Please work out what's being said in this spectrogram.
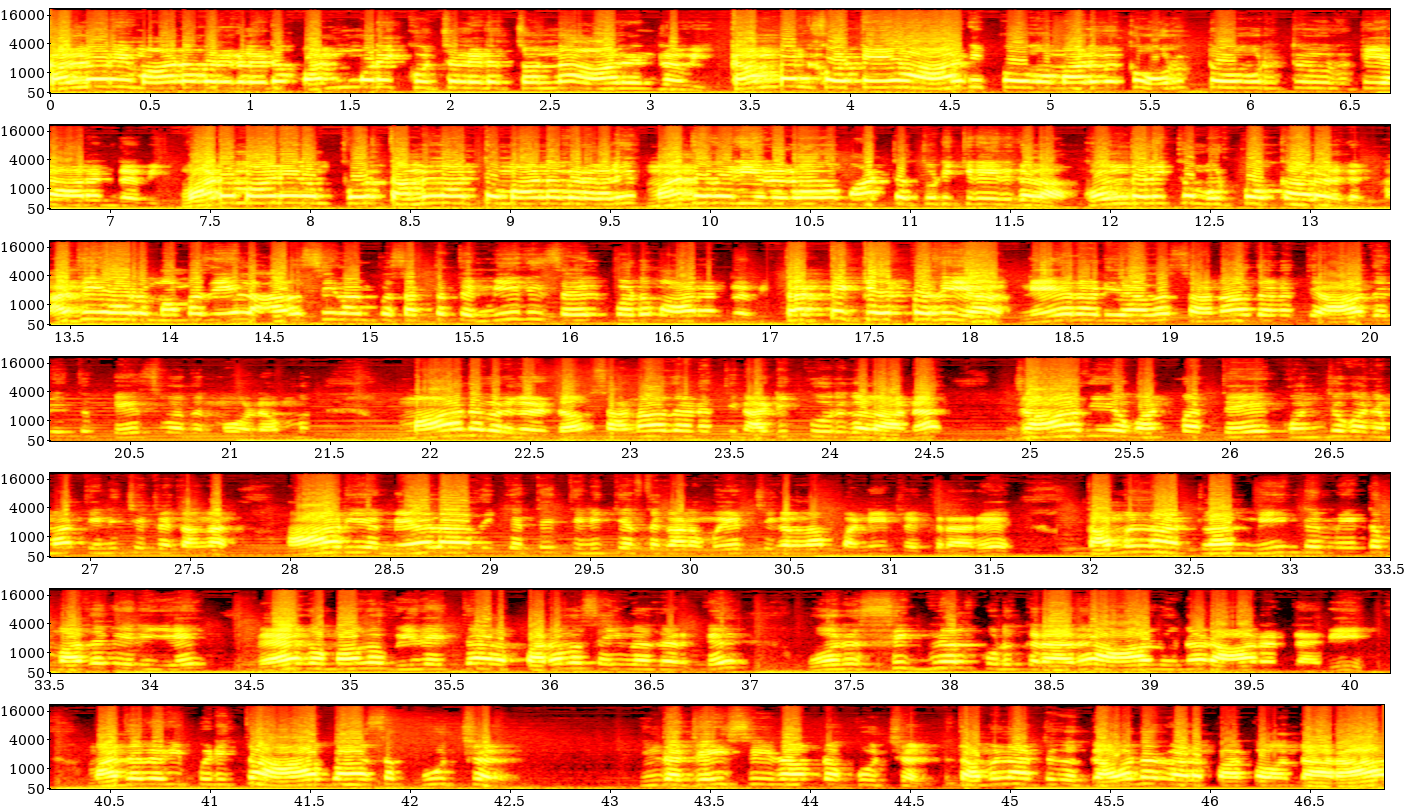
கல்லூரி மாணவர்களிடம் வன்முறை கூச்சலிட சொன்ன ஆர் என் ரவி. கம்பன் கோட்டையை ஆடி போகும் அளவுக்கு உருட்டோ உருட்டு உருட்டிய ஆர் என் ரவி. வட மாநிலம் போல் தமிழ்நாட்டு மாணவர்களை மதவெறியர்களாக மாற்ற துடிக்கிறீர்களா? கொந்தளிக்கும் முற்போக்காளர்கள். அதிகார மமதியில் அரசியலமைப்பு சட்டத்தை மீறி செயல்படும் ஆர் என் ரவி. தட்டி கேட்பது யார்? நேரடியாக சனாதனத்தை ஆதரித்து பேசுவதன் மூலம் மாணவர்களிடம் சனாதனத்தின் அடிக்கூறுகளான ஜாதிய வன்மத்தை கொஞ்சம் கொஞ்சமா திணிச்சிட்டு இருக்காங்க. ஆரிய மேலாதிக்கத்தை திணிக்கிறதுக்கான முயற்சிகள் எல்லாம் பண்ணிட்டு இருக்கிறாரு. தமிழ்நாட்டுல மீண்டும் மீண்டும் மதவெறியை வேகமாக விதைத்து அதை பரவ செய்வதற்கு ஒரு சிக்னல் கொடுக்கிறாரு ஆளுநர் ஆர் என் ரவி. மதவெறி பிடித்த ஆபாச கூச்சல். இந்த ஜெய் ஸ்ரீராம்ட கூச்சல். தமிழ்நாட்டுக்கு கவர்னர் வேலை பார்க்க வந்தாரா?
